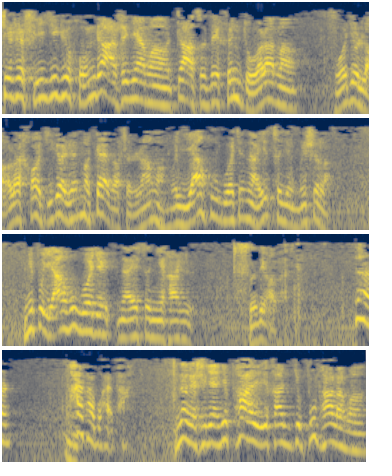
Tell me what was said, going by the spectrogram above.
就是飞机去轰炸事件嘛，炸死的很多了嘛，我就捞了好几个人嘛，盖到身上嘛，我掩护过去，那一次就没事了。你不掩护过去，那一次你还是死掉了。那儿害怕不害怕？那个时间你怕还就不怕了吗？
